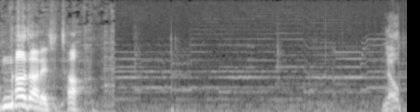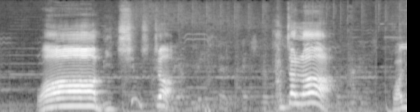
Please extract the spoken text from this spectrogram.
존나 잘해 진짜. Nope. 와 미친 진짜. 다 잘라. 와, 아니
